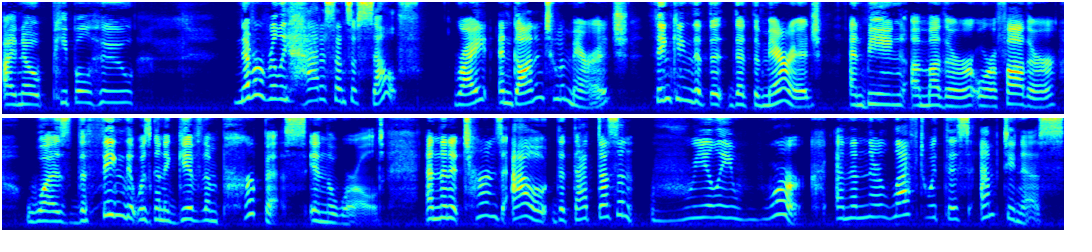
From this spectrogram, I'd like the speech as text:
I know people who never really had a sense of self, right? And gone into a marriage thinking that the, that the marriage and being a mother or a father was the thing that was going to give them purpose in the world. And then it turns out that that doesn't really work. And then they're left with this emptiness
